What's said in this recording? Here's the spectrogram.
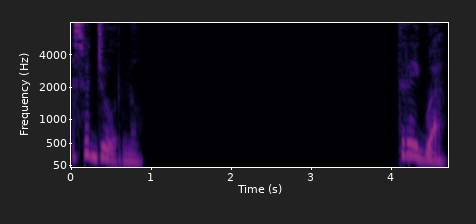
Soggiorno. Tregua.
